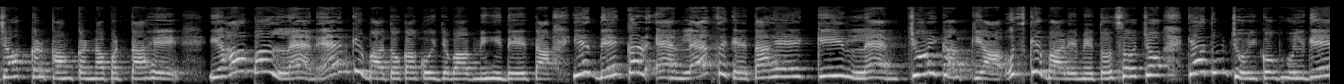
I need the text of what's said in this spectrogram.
जाग कर काम करना पड़ता है। यहाँ पर लैन एन की बातों का कोई जवाब नहीं देता। ये देखकर एन लैन से कहता है कि लैन चोई का क्या? उसके बारे में तो सोचो। क्या तुम चोई को भूल गए?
